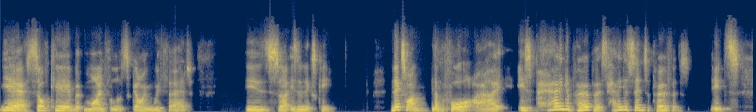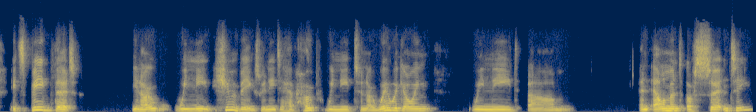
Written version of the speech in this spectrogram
yeah, self care, but mindfulness going with that is uh, is the next key. Next one, number four, uh, is having a purpose, having a sense of purpose. It's it's big that you know, we need human beings, we need to have hope, we need to know where we're going, we need um, an element of certainty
